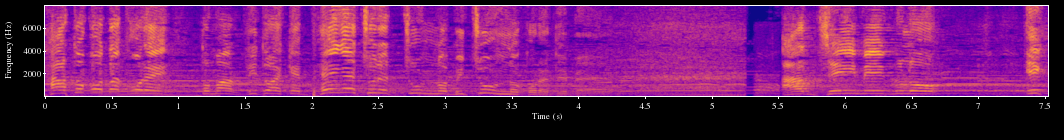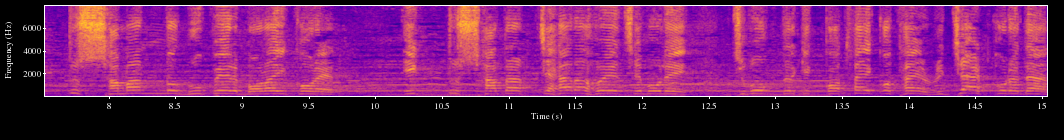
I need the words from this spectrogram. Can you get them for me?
ঘাতকতা করে তোমার হৃদয়কে ভেঙে চুরে চূর্ণ বিচূর্ণ করে দেবে। আর যেই মেয়েগুলো একটু সামান্য রূপের বড়াই করেন, একটু সাদা চেহারা হয়েছে বলে যুবকদেরকে কথায় কথায় রিজেক্ট করে দেন,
